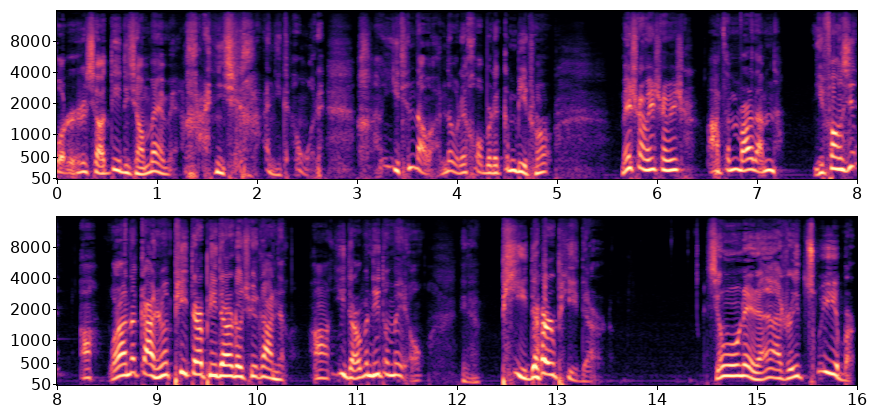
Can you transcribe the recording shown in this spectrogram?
或者是小弟弟小妹妹，嗨，你看，你看我这一天到晚的，我这后边这跟屁虫，没事没事没事啊，咱们玩咱们的，你放心啊，我让他干什么屁颠屁颠的去干去了啊，一点问题都没有。你看屁颠屁颠的，形容这人啊是一催本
